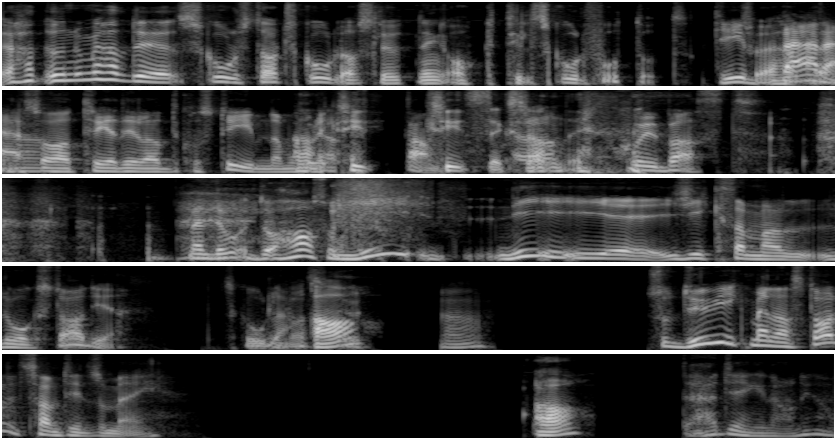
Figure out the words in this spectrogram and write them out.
jag hade- undrar om jag hade skolstart, skolavslutning och till skolfotot. Det är ju jag badass att ha tredelad kostym när man Ja, går i kid- ettan. Tidsexrandig. Sju bast. Men då, då har så ni, ni eh, gick samma lågstadie? Skola? Måste Ja. ja. Så du gick mellanstadiet samtidigt som mig? Ja, Det hade jag ingen aning om.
